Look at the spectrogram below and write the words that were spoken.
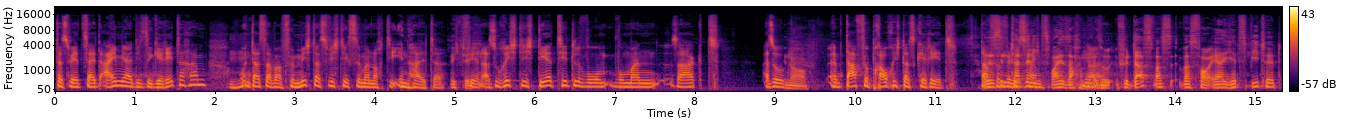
dass wir jetzt seit einem Jahr diese Geräte haben mhm. und dass aber für mich das Wichtigste immer noch die Inhalte richtig. fehlen. Also richtig der Titel, wo, wo man sagt, also genau. äh, dafür brauche ich das Gerät. Also es sind tatsächlich zwei Sachen. Ja. Also für das, was, was VR jetzt bietet,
